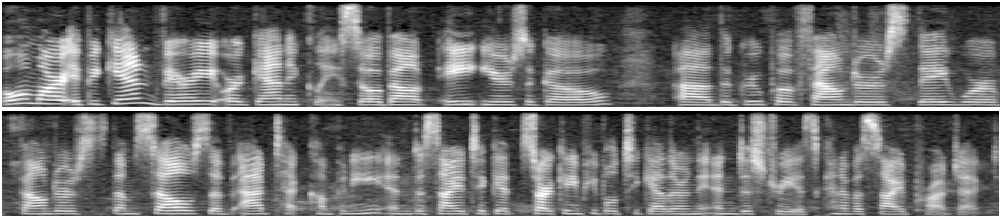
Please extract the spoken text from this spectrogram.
OMR, it began very organically. So about eight years ago, uh, the group of founders, they were founders themselves of ad tech company and decided to get start getting people together in the industry as kind of a side project.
